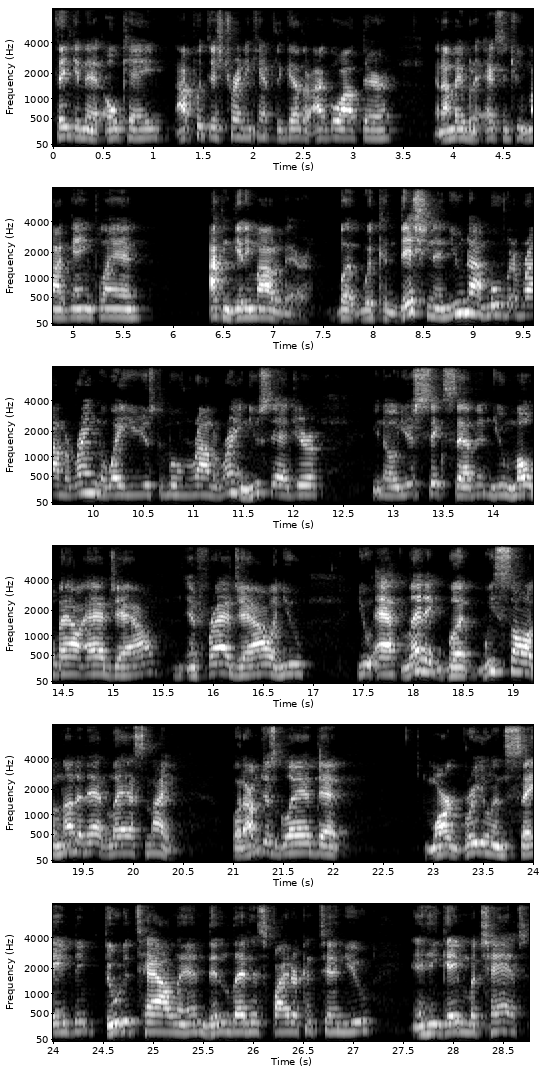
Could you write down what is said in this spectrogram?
thinking that, okay, I put this training camp together, I go out there and I'm able to execute my game plan, I can get him out of there. But with conditioning, you're not moving around the ring the way you used to move around the ring. You said you're, you know, you're six seven, you mobile, agile, and fragile, and you you athletic, but we saw none of that last night. But I'm just glad that Mark Breland saved him, threw the towel in, didn't let his fighter continue, and he gave him a chance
